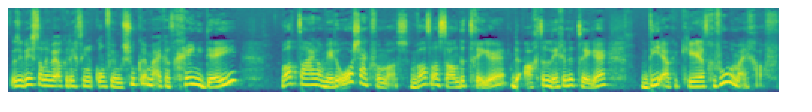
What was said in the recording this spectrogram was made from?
Dus ik wist al in welke richting ik ongeveer moest zoeken. Maar ik had geen idee wat daar dan weer de oorzaak van was. Wat was dan de trigger, de achterliggende trigger, die elke keer dat gevoel bij mij gaf?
